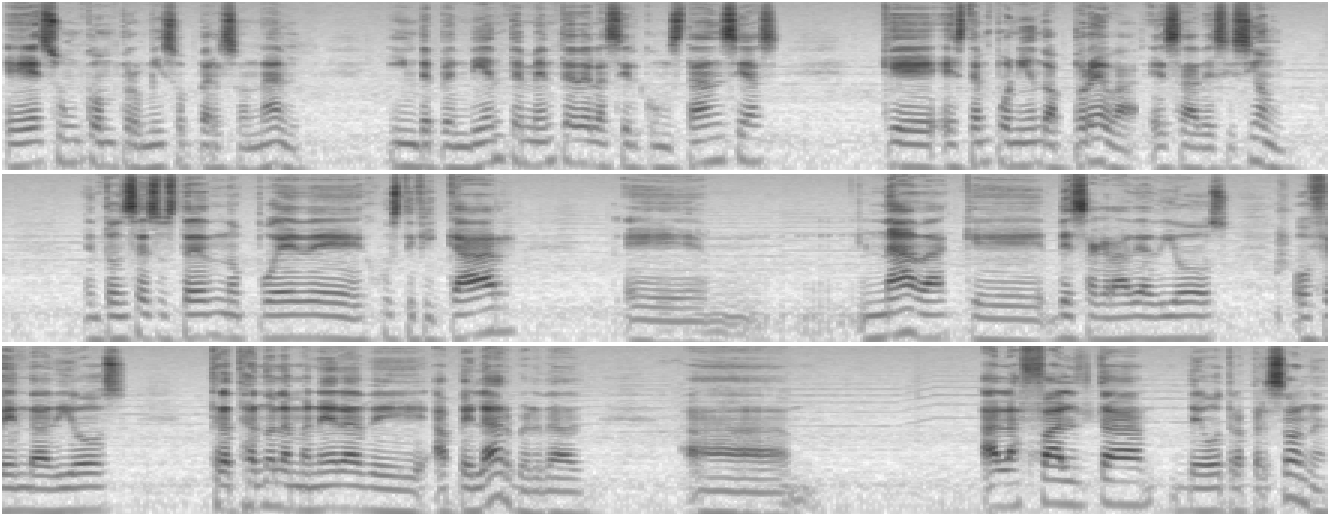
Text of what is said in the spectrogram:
es un compromiso personal, independientemente de las circunstancias que estén poniendo a prueba esa decisión. Entonces usted no puede justificar eh, nada que desagrade a Dios, ofenda a Dios, tratando la manera de apelar, ¿verdad? A, la falta de otra persona.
